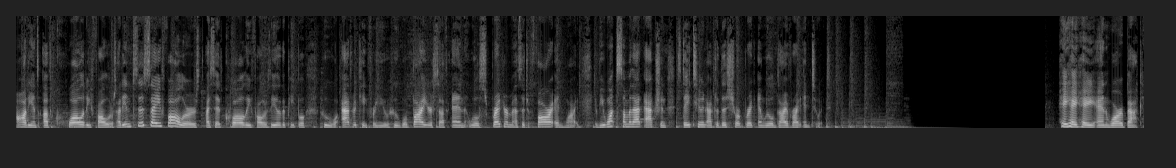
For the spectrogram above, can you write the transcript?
audience of quality followers. I didn't just say followers, I said quality followers. These are the people who will advocate for you, who will buy your stuff, and will spread your message far and wide. If you want some of that action, stay tuned after this short break and we'll dive right into it. Hey, hey, hey, and we're back.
